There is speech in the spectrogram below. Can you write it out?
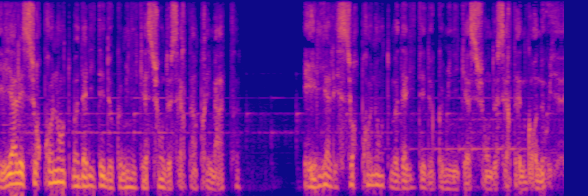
Il y a les surprenantes modalités de communication de certains primates, et il y a les surprenantes modalités de communication de certaines grenouilles.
